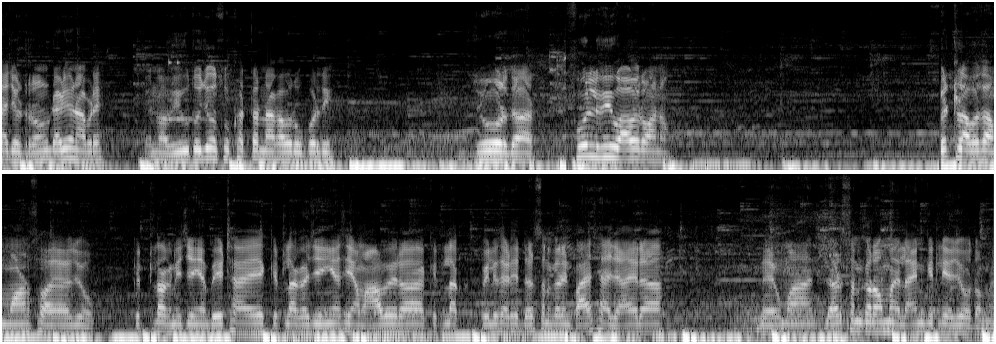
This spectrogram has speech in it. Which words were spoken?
જો ગાઈસ આ જો ડ્રોન ઉડાડ્યો ને આપણે. એમાં વ્યૂ તો જો શું ખતરનાક આવર ઉપરથી. જોરદાર. ફૂલ વ્યૂ આવરવાનો. કેટલા બધા માણસો આવ્યા જો. કેટલાક નીચે અહીંયા બેઠા છે, કેટલાક હજી અહીંયાથી આમ આવેરા કેટલાક પેલી સાઈડથી દર્શન કરીને પાછા રહ્યા ને એમાં દર્શન કરવામાં લાઈન કેટલી જો તમે.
